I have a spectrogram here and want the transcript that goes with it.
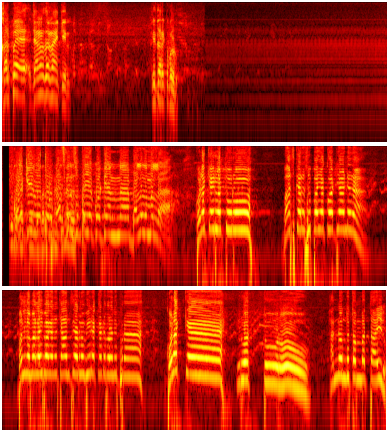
ಕರ್ಪೆ ಜನಾರ್ದನ ನಾಯಕಿರ್ ಈ ತರಕ ಬರಡು ಕೊಳಕೆ ಇರುವತ್ತೂರು ಭಾಸ್ಕರ ಸುಬ್ಬಯ್ಯ ಕೋಟೆ ಅನ್ನ ಬೆಲ್ಲದ ಮಲ್ಲ. ಕೊಳಕ್ಕೆ ಇರುವತ್ತೂರು ಭಾಸ್ಕರ ಸುಬ್ಬಯ್ಯ ಕೋಟ್ಯಾಂಡನ ಬಲ್ಲದ ಮಲ್ಲ ವಿಭಾಗದ ಚಾನ್ಸರ್ಲು ವೀರಕ್ಕಡೆ ಬರನಿಪುರ ಕೊಳಕ್ಕೆ ಇರುವತ್ತೂರು ಹನ್ನೊಂದು ತೊಂಬತ್ತೈದು.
